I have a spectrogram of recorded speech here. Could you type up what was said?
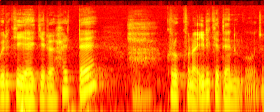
이렇게 얘기를 할 때 아 그렇구나 이렇게 되는 거죠.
